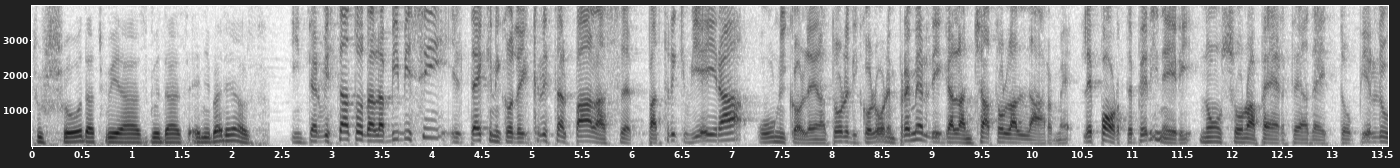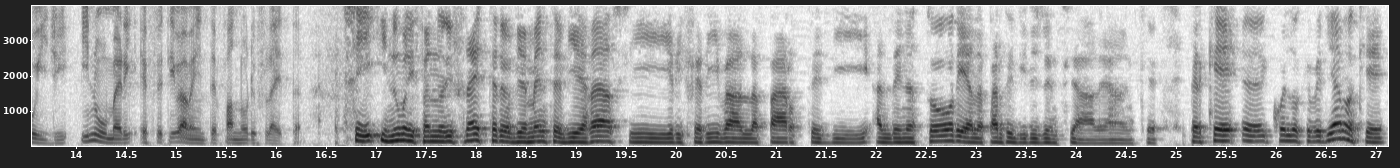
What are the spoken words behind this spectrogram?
to show that we are as good as anybody else. Intervistato dalla BBC, il tecnico del Crystal Palace Patrick Vieira, unico allenatore di colore in Premier League, ha lanciato l'allarme. Le porte per i neri non sono aperte, ha detto Pierluigi. I numeri effettivamente fanno riflettere. Sì, i numeri fanno riflettere. Ovviamente Vieira si riferiva alla parte di allenatori e alla parte dirigenziale anche, perché eh, quello che vediamo è che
